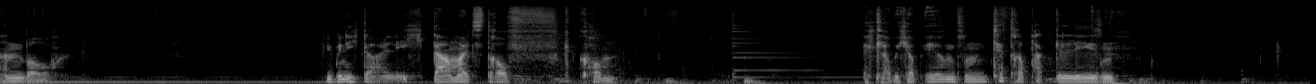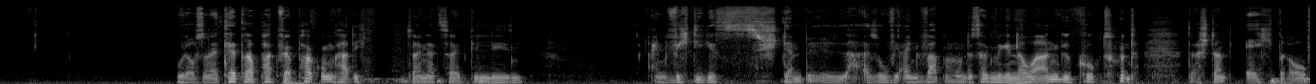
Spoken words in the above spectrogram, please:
Anbau. Wie bin ich da eigentlich damals drauf gekommen? Ich glaube, ich habe irgendeinen so Tetrapack gelesen. Oder auf so einer Tetrapack-Verpackung hatte ich seinerzeit gelesen. Ein wichtiges Stempel, so wie ein Wappen. Und das habe ich mir genauer angeguckt und da stand echt drauf,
